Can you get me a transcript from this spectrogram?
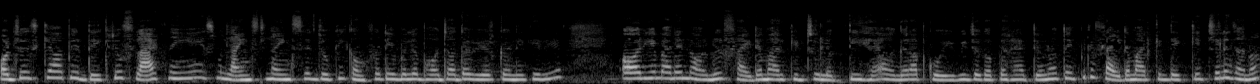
और जो इसके आप ये देख रहे हो फ्लैट नहीं है, इसमें लाइन्स लाइन्स है, जो कि कंफर्टेबल है बहुत ज़्यादा वेयर करने के लिए। और ये मैंने नॉर्मल फ्राइडे मार्केट जो लगती है, अगर आप कोई भी जगह पर रहते हो ना तो एक बार फ्राइडे मार्केट देख के चले जाना।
